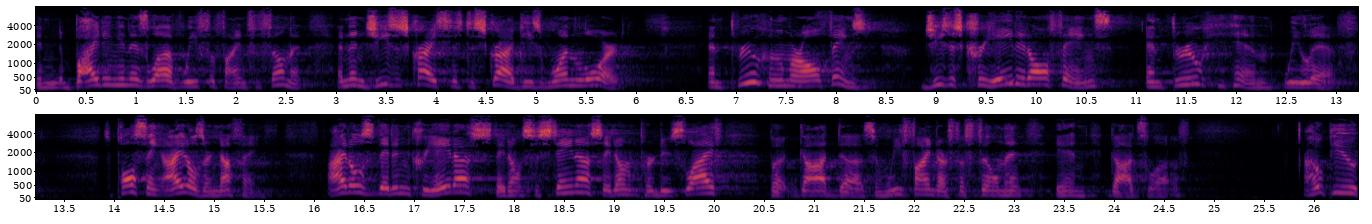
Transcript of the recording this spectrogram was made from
in abiding in His love, we find fulfillment. And then Jesus Christ is described. He's one Lord, and through whom are all things. Jesus created all things, and through Him we live. So Paul's saying idols are nothing. Idols, they didn't create us, they don't sustain us, they don't produce life, but God does. And we find our fulfillment in God's love. I hope you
